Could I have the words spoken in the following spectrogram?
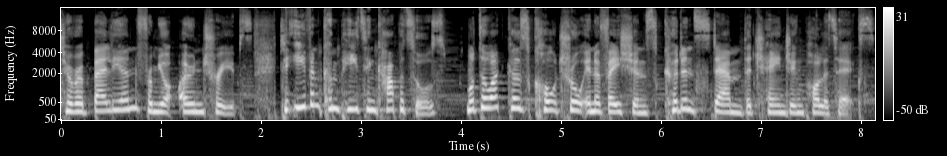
to rebellion from your own troops to even competing capitals, Mutawakkil's cultural innovations couldn't stem the changing politics.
